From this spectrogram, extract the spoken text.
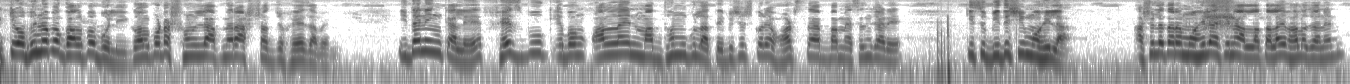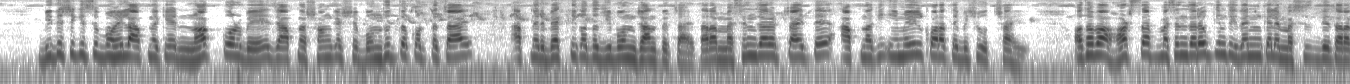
একটি অভিনব গল্প বলি। গল্পটা শুনলে আপনারা আশ্চর্য হয়ে যাবেন। ইদানিংকালে ফেসবুক এবং অনলাইন মাধ্যমগুলোতে, বিশেষ করে হোয়াটসঅ্যাপ বা মেসেঞ্জারে কিছু বিদেশি মহিলা, আসলে তারা মহিলা কিনা আল্লাহ তালাই ভালো জানেন, বিদেশি কিছু মহিলা আপনাকে নক করবে যে আপনার সঙ্গে সে বন্ধুত্ব করতে চায়, আপনার ব্যক্তিগত জীবন জানতে চায়। তারা মেসেঞ্জারের চাইতে আপনাকে ইমেইল করাতে বেশি উৎসাহী। অথবা হোয়াটসঅ্যাপ মেসেঞ্জারেও কিন্তু ইদানিংকালে মেসেজ দিয়ে তারা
